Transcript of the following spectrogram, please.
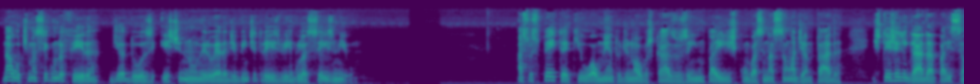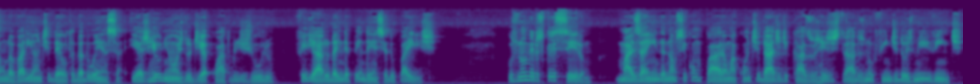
na última segunda-feira, dia 12, este número era de 23,6 mil. A suspeita é que o aumento de novos casos em um país com vacinação adiantada esteja ligada à aparição da variante Delta da doença e às reuniões do dia 4 de julho, feriado da independência do país. Os números cresceram, mas ainda não se comparam à quantidade de casos registrados no fim de 2020,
